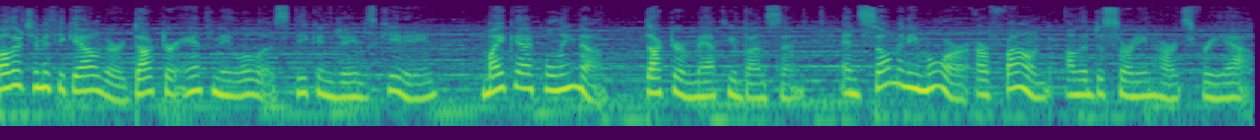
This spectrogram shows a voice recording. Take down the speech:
Father Timothy Gallagher, Dr. Anthony Lilles, Deacon James Keating, Mike Aquilina, Dr. Matthew Bunson, and so many more are found on the Discerning Hearts free app.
